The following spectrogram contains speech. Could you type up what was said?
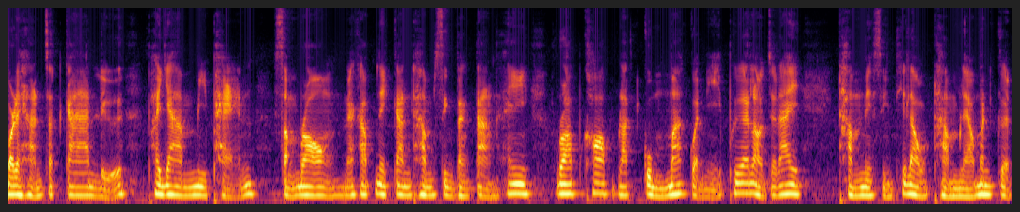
บริหารจัดการหรือพยายามมีแผนสำรองนะครับในการทำสิ่งต่างๆ ให้รอบคอบรัดกลุ่มมากกว่านี้ เพื่อเราจะได้ทำในสิ่งที่เราทำแล้วมันเกิด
